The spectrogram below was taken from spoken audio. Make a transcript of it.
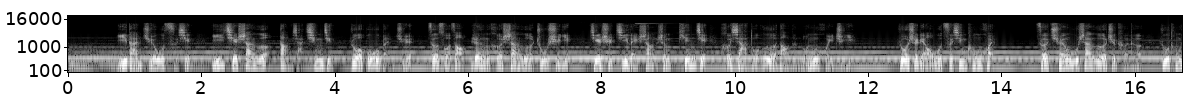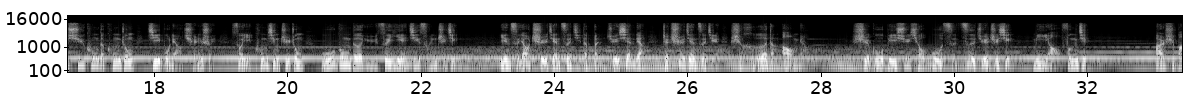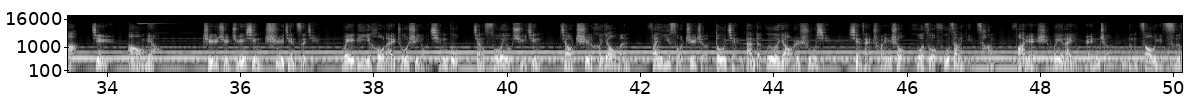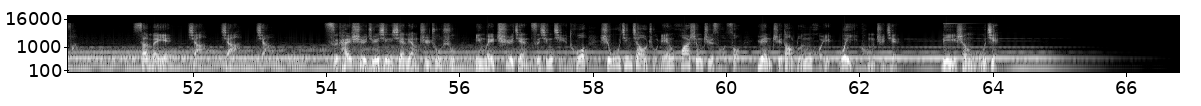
一旦觉悟此性，一切善恶当下清净。若不悟本觉，则所造任何善恶诸事业。皆是积累上升天界和下堕恶道的轮回之业。若是了悟自心空慧，则全无善恶之可得，如同虚空的空中积不了泉水。所以空性之中无功德与罪业积存之境。因此要赤见自己的本觉限量，这赤见自己是何等奥妙！是故必须求悟此自觉之性，密奥封禁。二十八戒语奥妙，直指觉性赤见自解。为利益后来着实有情故，将所有续经叫赤和药门，凡以所知者都简单的扼要而书写，现在传授或作伏藏隐藏，发愿使未来有缘者能遭遇此法。三昧业加加加，此开视觉性限量之著述，名为赤剑自行解脱，是乌金教主莲花生之所作，愿直到轮回未空之间，立生无间。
